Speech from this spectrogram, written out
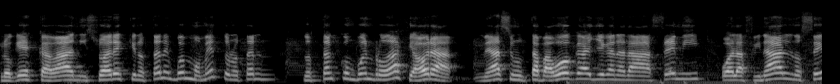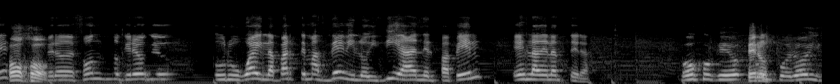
lo que es Cavani, Suárez, que no están en buen momento, no están, no están con buen rodaje. Ahora me hacen un tapaboca, llegan a la semi o a la final, no sé. Ojo, Pero de fondo creo que Uruguay, la parte más débil hoy día en el papel, es la delantera. Ojo que Pero- hoy por hoy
